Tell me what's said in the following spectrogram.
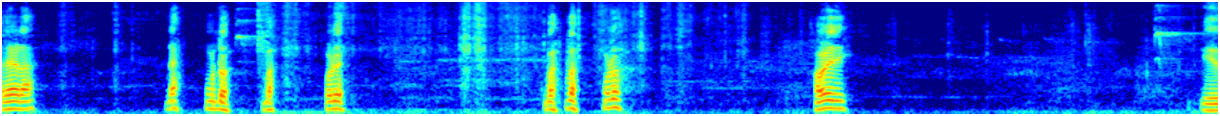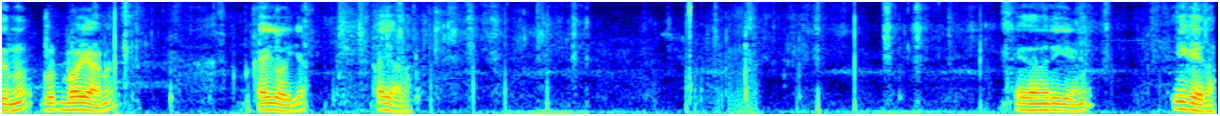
അല്ലേടാ ഡാ? ഇങ്ങോട്ട് ബാ വാ വാ ഇങ്ങോട്ട് വാ. അവിടെ ഇരി. ഇരുന്ന്. ഗുഡ് ബോയ് ആണ്. കൈ ചോദിക്കാം. കൈ ആടാ കൈ തന്നിരിക്കുകയാണ് ഈ കൈതാ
